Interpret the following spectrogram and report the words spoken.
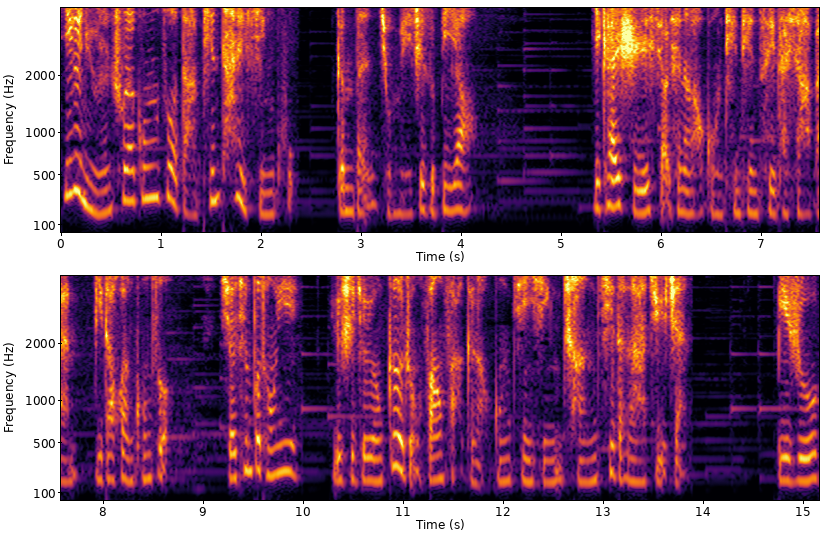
一个女人出来工作打拼太辛苦。根本就没这个必要。一开始，小倩的老公天天催她下班，逼她换工作。小倩不同意，于是就用各种方法跟老公进行长期的拉锯战。比如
